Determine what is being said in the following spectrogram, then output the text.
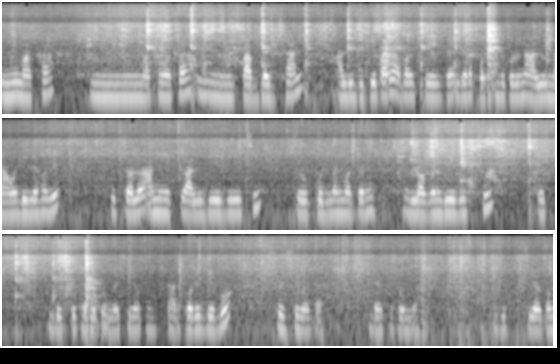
এমনি মাখা মাখা মাখা পাবদার ঝাল আলু দিতে পারো। আবার যারা যারা পছন্দ করো না, আলু নাও দিলে হবে। তো চলো, আমি একটু আলু দিয়ে দিয়েছি। তো পরিমাণ মতন লবণ দিয়ে দিচ্ছি। তো দেখতে থাকো তোমরা কীরকম। তারপরে দেব সর্ষে বাটা। দেখো তোমরা। কীরকম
